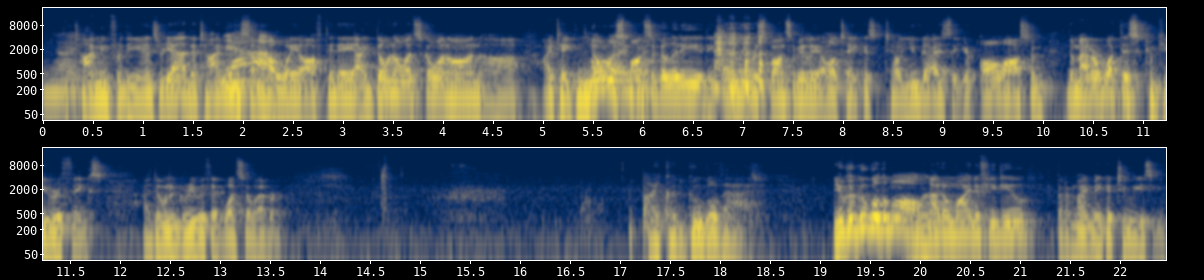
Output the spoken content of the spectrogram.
nice. The Timing for the answer. Yeah, the timing is somehow way off today. I don't know what's going on. Uh, I take no Totally agree. responsibility. The only responsibility I will take is to tell you guys that you're all awesome, no matter what this computer thinks. I don't agree with it whatsoever. I could Google that. You could Google them all, and I don't mind if you do, but it might make it too easy.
